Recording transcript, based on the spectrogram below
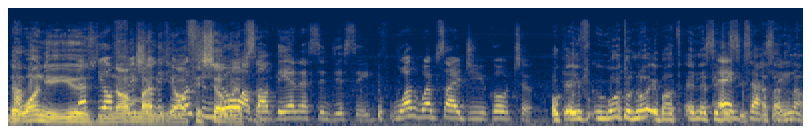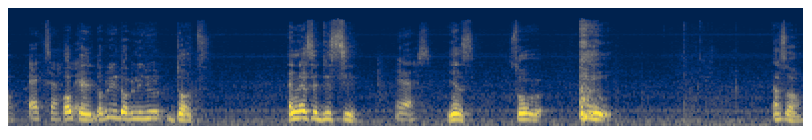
The Ah, one you use That's the official. normally, If you your want to know website. about the NSCDC, what website do you go to? Okay, if you want to know about NSCDC as Exactly. at now, Exactly. okay, www.nscdc. Yes. Yes, so that's all.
